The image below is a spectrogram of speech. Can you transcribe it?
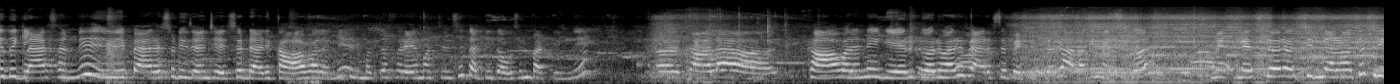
ఇది గ్లాస్ అండి. ఇది ప్యారెస్ డిజైన్ చేశారు డాడీ కావాలని. ఇది మొత్తం ఫ్రేమ్ వచ్చేసి థర్టీ థౌసండ్ పట్టింది. చాలా కావాలని గేరుకోరు మరి ప్యారెస్ పెట్టించారు. అలాగే మెస్టోర్ మెస్టోర్ వచ్చిన తర్వాత త్రీ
